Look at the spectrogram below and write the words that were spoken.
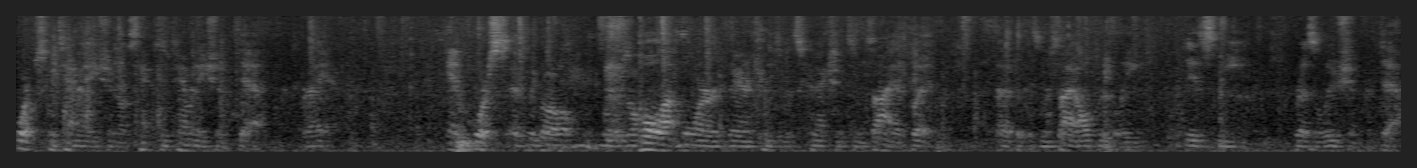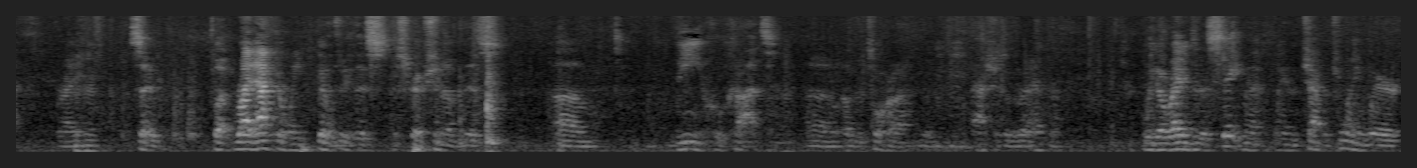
corpse contamination or contamination of death, right? And of course, as we've all, there's a whole lot more there in terms of its connection to Messiah, but uh, because Messiah ultimately is the resolution for death, right? Mhm. So, but right after we go through this description of this, um, the hukat uh, of the Torah, the ashes of the red heifer, we go right into the statement in chapter 20 where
